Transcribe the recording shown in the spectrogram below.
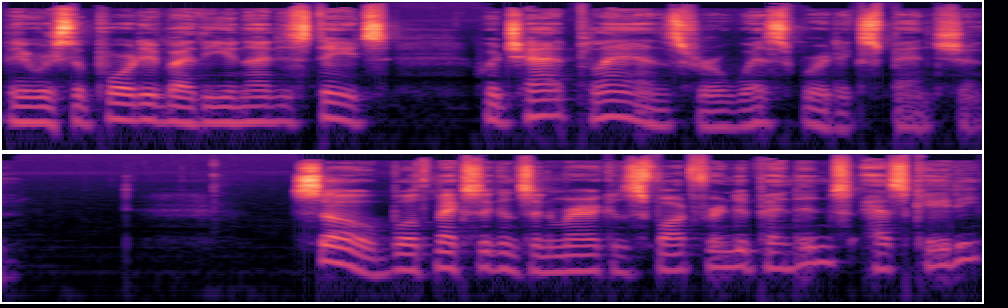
They were supported by the United States, which had plans for westward expansion. So, both Mexicans and Americans fought for independence? asked Katie.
